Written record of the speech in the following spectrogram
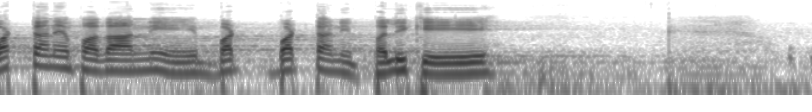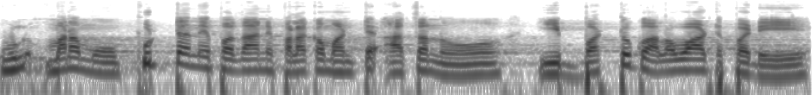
బట్ అనే పదాన్ని బట్ బట్ అని పలికి మనము పుట్ అనే పదాన్ని పలకమంటే అతను ఈ బట్టుకు అలవాటు పడి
